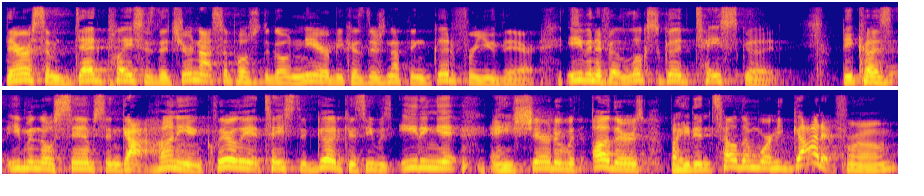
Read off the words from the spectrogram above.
There are some dead places that you're not supposed to go near because there's nothing good for you there. Even if it looks good, tastes good. Because even though Samson got honey and clearly it tasted good because he was eating it and he shared it with others, but he didn't tell them where he got it from,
